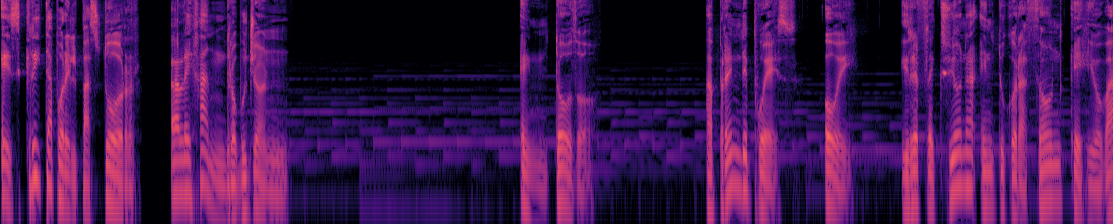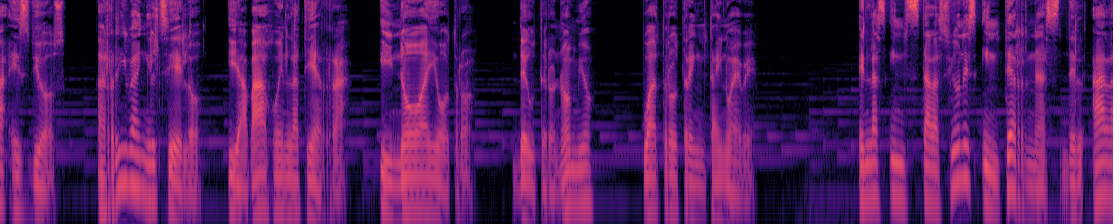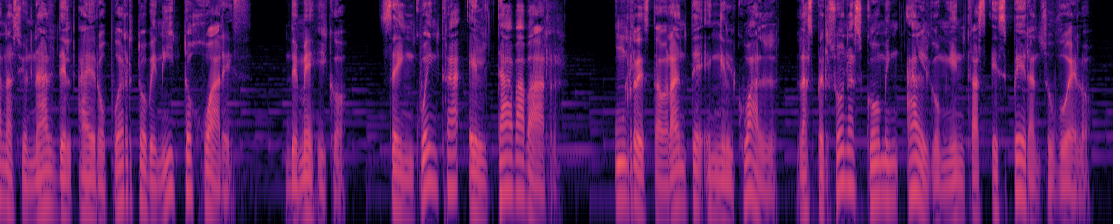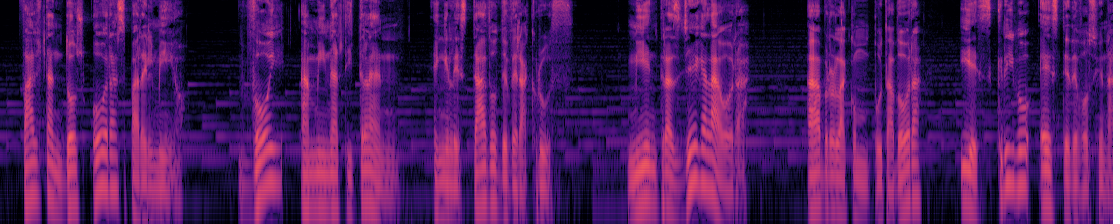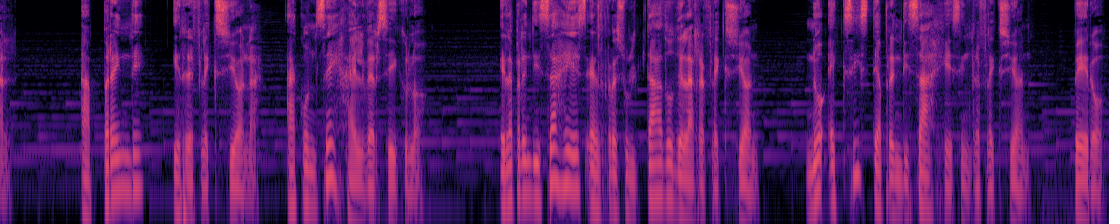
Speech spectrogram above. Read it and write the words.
Escrita por el pastor Alejandro Bullón. En todo. Aprende pues, hoy, y reflexiona en tu corazón que Jehová es Dios, arriba en el cielo y abajo en la tierra, y no hay otro. Deuteronomio 4:39 en las instalaciones internas del ala nacional del Aeropuerto Benito Juárez de México se encuentra el Taba Bar, un restaurante en el cual las personas comen algo mientras esperan su vuelo. Faltan dos horas para el mío. Voy a Minatitlán, en el estado de Veracruz. Mientras llega la hora, abro la computadora y escribo este devocional. Aprende y reflexiona. Aconseja el versículo. El aprendizaje es el resultado de la reflexión. No existe aprendizaje sin reflexión, pero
